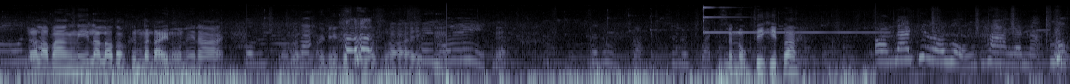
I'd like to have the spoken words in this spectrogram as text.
มูนแล้วเราบางนี้แล้วเราต้องขึ้นบันไดนู้นให้ได้ผมเราต้องไปเนี่ยเดี๋ยวเลี้ยวซ้ายไม่ไม่เนี่ย สนุกกับสนุกกว่าสนุกที่คิดป่ะตอนแรกที่เราหลงทางกันอะสนุก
